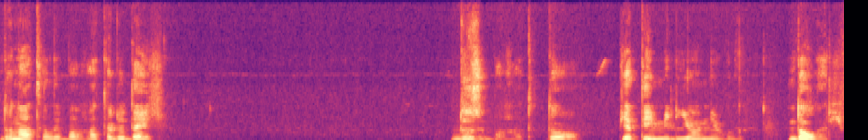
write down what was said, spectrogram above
донатили багато людей. Дуже багато, до 5 мільйонів доларів,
